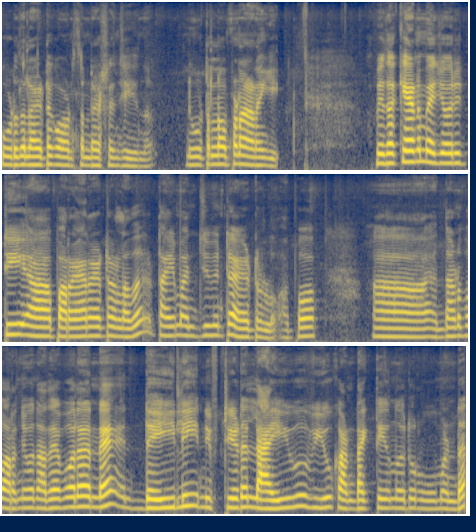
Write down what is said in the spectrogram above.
കൂടുതലായിട്ട് കോൺസെൻട്രേഷൻ ചെയ്യുന്നത്. ന്യൂട്രൽ ഓപ്പൺ ആണെങ്കിൽ. അപ്പോൾ ഇതൊക്കെയാണ് മെജോറിറ്റി പറയാനായിട്ടുള്ളത്. ടൈം അഞ്ച് മിനിറ്റ് ആയിട്ടുള്ളൂ. അപ്പോൾ എന്താണ് പറഞ്ഞു പോകുന്നത്? അതേപോലെ തന്നെ ഡെയിലി നിഫ്റ്റിയുടെ ലൈവ് വ്യൂ കണ്ടക്ട് ചെയ്യുന്ന ഒരു റൂമുണ്ട്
